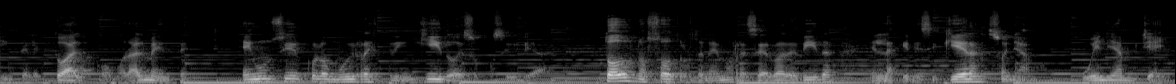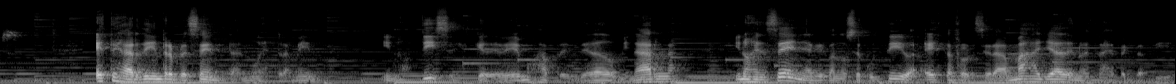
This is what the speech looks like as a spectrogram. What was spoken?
intelectual o moralmente, en un círculo muy restringido de sus posibilidades. Todos nosotros tenemos reserva de vida en la que ni siquiera soñamos. William James. Este jardín representa nuestra mente y nos dice que debemos aprender a dominarla y nos enseña que cuando se cultiva, esta florecerá más allá de nuestras expectativas,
